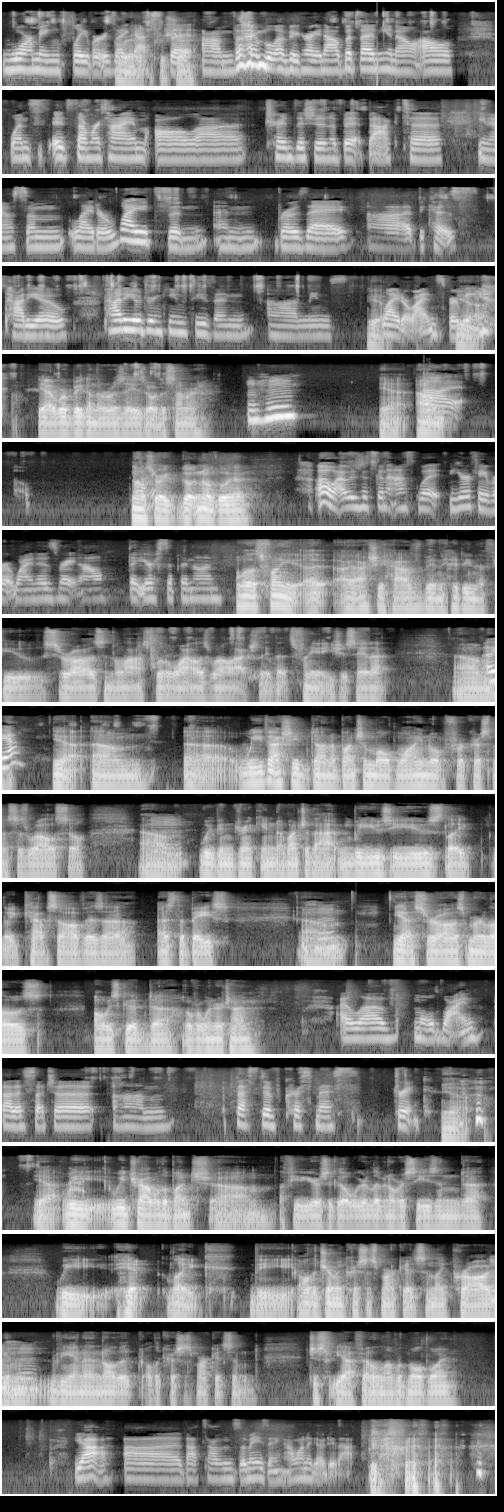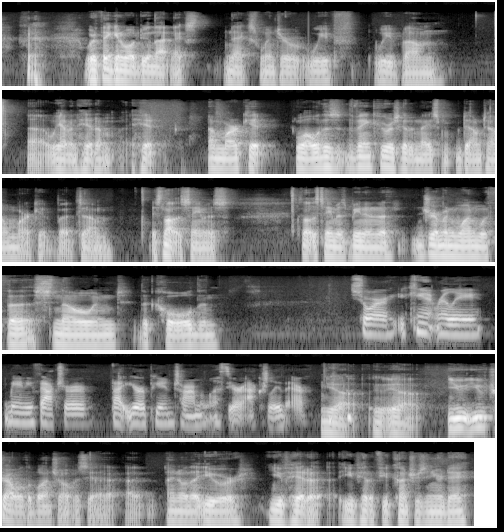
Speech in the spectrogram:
warming flavors, I guess, that sure. um, that I'm loving right now. But then, you know, I'll once it's summertime, I'll uh, transition a bit back to, you know, some lighter whites and and rosé uh, because patio patio drinking season uh, means yeah. lighter wines for yeah. me. Yeah, we're big on the rosés over the summer. Mm-hmm. Yeah. Um, uh, no, sorry. Go no. Go ahead. Oh, I was just going to ask what your favorite wine is right now that you're sipping on. Well, that's funny. I, I actually have been hitting a few Syrahs in the last little while as well. Actually, that's funny that you should say that. Um, oh yeah. Yeah. Um, uh, we've actually done a bunch of mulled wine over for Christmas as well. So um, mm. we've been drinking a bunch of that, and we usually use like like Cab Sauv as a as the base. Mm-hmm. Um, yeah, Syrahs, Merlots, always good uh, over winter time. I love mulled wine. That is such a um, festive Christmas drink. Yeah. Yeah, we we traveled a bunch um, a few years ago. We were living overseas, and uh, we hit like the all the German Christmas markets and like Prague mm-hmm. and Vienna and all the all the Christmas markets, and just yeah, fell in love with mulled wine. Yeah, uh, that sounds amazing. I want to go do that. we're thinking about doing that next next winter. We've we've um, uh, we haven't hit a hit a market. Well, this, Vancouver's got a nice downtown market, but um, it's not the same as it's not the same as being in a German one with the snow and the cold and. Sure, you can't really manufacture that European charm unless you're actually there. yeah, yeah. You you've traveled a bunch, obviously. I, I, I know that you were you've hit a you've hit a few countries in your day.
